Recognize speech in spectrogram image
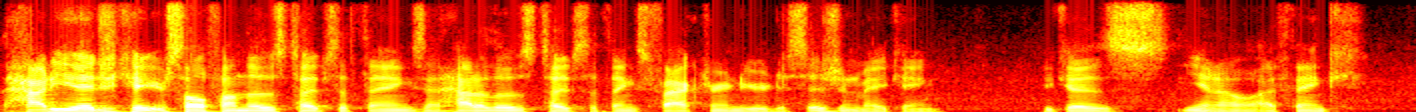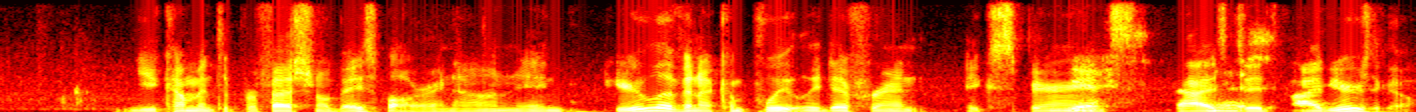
how do you educate yourself on those types of things, and how do those types of things factor into your decision making? Because you know, I think you come into professional baseball right now, and, and you're living a completely different experience yes. guys yes. did five years ago.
